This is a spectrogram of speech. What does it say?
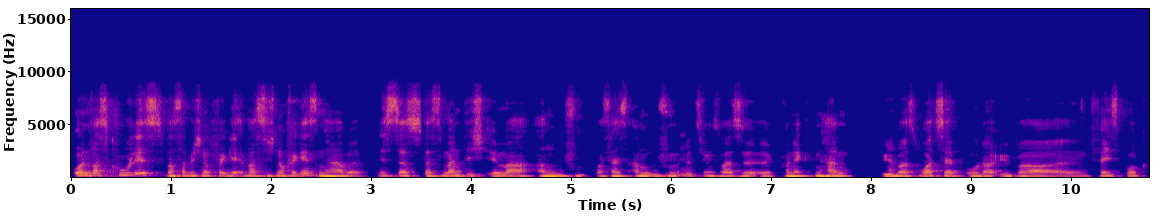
Und was cool ist, was habe ich noch was ich noch vergessen habe, ist das, dass man dich immer anrufen, was heißt anrufen, mhm. beziehungsweise äh, connecten kann ja. übers WhatsApp oder über äh, Facebook.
